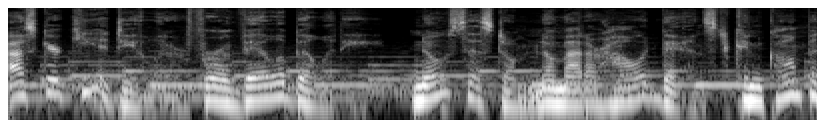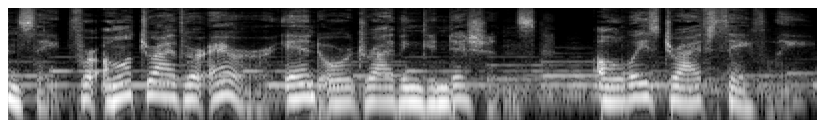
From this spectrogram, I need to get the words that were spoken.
Ask your Kia dealer for availability. No system, no matter how advanced, can compensate for all driver error and or driving conditions. Always drive safely.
